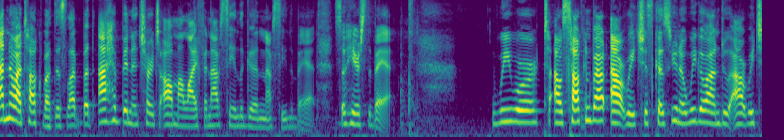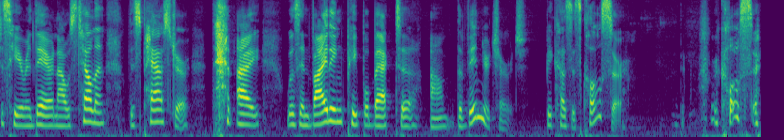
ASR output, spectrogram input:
I know I talk about this a lot, but I have been in church all my life and I've seen the good and I've seen the bad. So here's the bad. We were, t- I was talking about outreaches because, you know, we go out and do outreaches here and there. And I was telling this pastor that I was inviting people back to um, the Vineyard Church because it's closer. We're closer.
